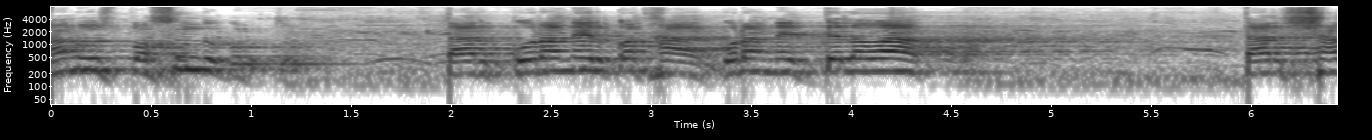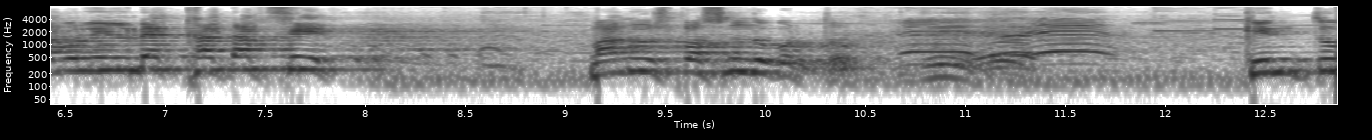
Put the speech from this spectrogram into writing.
মানুষ পছন্দ করত। তার কোরআনের কথা, কোরআনের তেলাওয়াত তার সাবলীল ব্যাখ্যা তাফসির। মানুষ পছন্দ করত। কিন্তু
